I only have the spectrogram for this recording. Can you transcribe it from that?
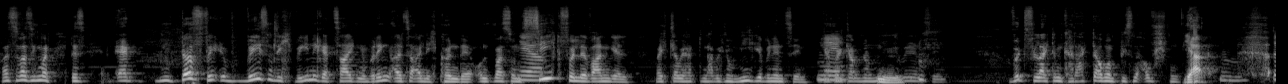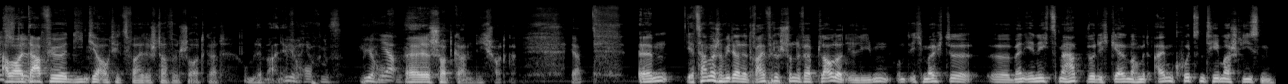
Weißt du, was ich meine? er dürfte wesentlich weniger zeigen im Ring, als er eigentlich könnte. Und was so ein ja. Sieg für Levangel, weil ich glaube, den habe ich noch nie gewinnen sehen. Nee. Ich habe, glaube noch nie mhm. gewinnen sehen wird vielleicht im Charakter auch mal ein bisschen Aufschwung. Ja, mhm, aber stimmt. dafür dient ja auch die zweite Staffel Shotgun, um Levania. Wir hoffen es. Wir hoffen ja. Äh, Shotgun, nicht Shotgun. Ja. Ähm, jetzt haben wir schon wieder eine Dreiviertelstunde verplaudert, ihr Lieben. Und ich möchte, äh, wenn ihr nichts mehr habt, würde ich gerne noch mit einem kurzen Thema schließen.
